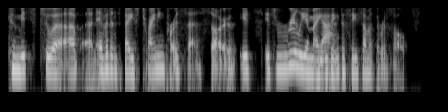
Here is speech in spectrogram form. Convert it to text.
commits to a, a- an evidence-based training process so it's it's really amazing to see some of the results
